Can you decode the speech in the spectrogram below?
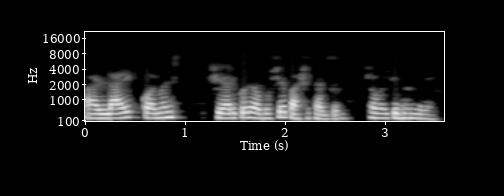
আর লাইক, কমেন্টস, শেয়ার করে অবশ্যই পাশে থাকবেন। সবাইকে ধন্যবাদ।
